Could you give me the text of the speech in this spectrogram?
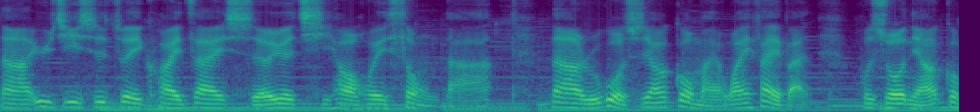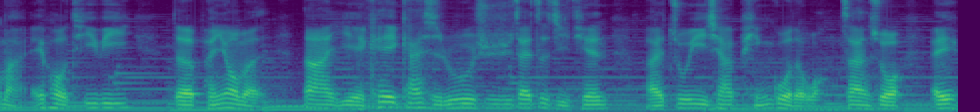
那预计是最快在十二月七号会送达。那如果是要购买 WiFi 版，或者说你要购买 Apple TV 的朋友们，那也可以开始陆陆续续在这几天来注意一下苹果的网站，说，诶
